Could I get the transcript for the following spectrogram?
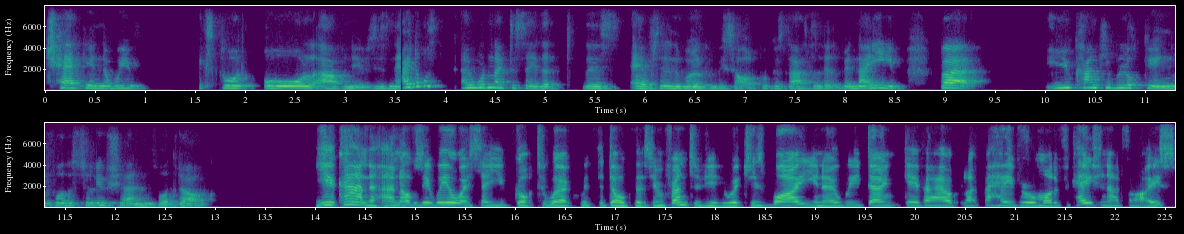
checking that we've explored all avenues, isn't it? I don't I wouldn't like to say that there's everything in the world can be solved because that's a little bit naive, but you can keep looking for the solution for the dog. You can, and obviously, we always say you've got to work with the dog that's in front of you, which is why you know we don't give out like behavioral modification advice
